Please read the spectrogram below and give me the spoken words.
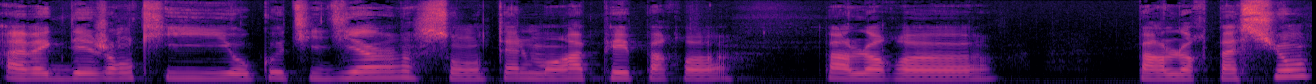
avec des gens qui, au quotidien, sont tellement happés par, euh, par, leur, par leur passion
